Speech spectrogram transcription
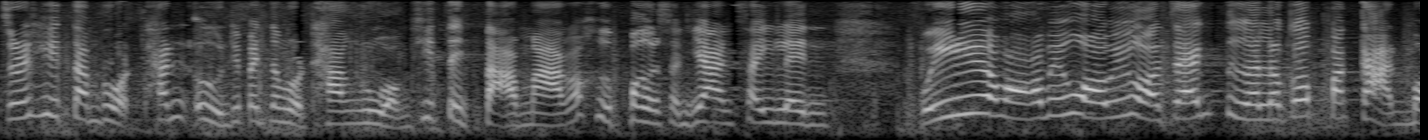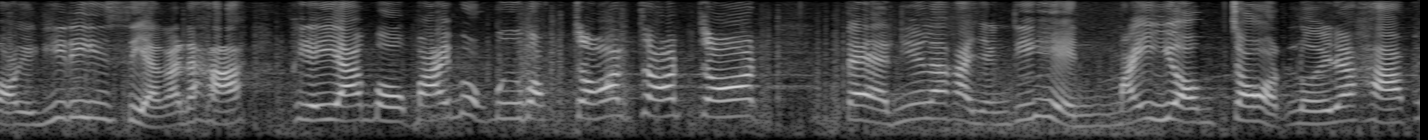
เจ้าหน้าที่ตำรวจท่านอื่นที่เป็นตำรวจทางหลวงที่ติดตามมาก็คือเปิดสัญญาณไซเรนวิวอวิวอวิวอแจ้งเตือนแล้วก็ประกาศบอกอย่างที่ได้ยินเสียงนะคะ พยายามโบกไม้โบกมือบอกจอดจอดจอด แต่นี่แหละค่ะอย่างที่เห็นไม่ยอมจอดเลยนะคะ พ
